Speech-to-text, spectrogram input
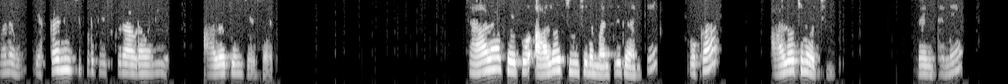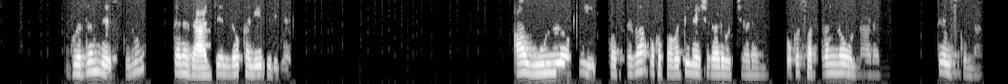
మనం ఎక్కడి నుంచి ఇప్పుడు తీసుకురావడం అని ఆలోచన చేశాడు. చాలాసేపు ఆలోచించిన మంత్రి గారికి ఒక ఆలోచన వచ్చింది. వెంటనే గుర్రం వేసుకుని తన రాజ్యంలో కలియతిరిగాడు ఆ ఊళ్ళోకి కొత్తగా ఒక పగటి వేషగాడు వచ్చాడని ఒక సత్రంలో ఉన్నాడని తెలుసుకున్నాడు.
